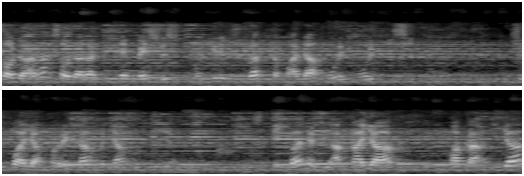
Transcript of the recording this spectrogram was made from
saudara-saudara di Efesus mengirim surat kepada murid-murid di situ supaya mereka menyambut dia. Setibanya di Akhaya, maka ia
